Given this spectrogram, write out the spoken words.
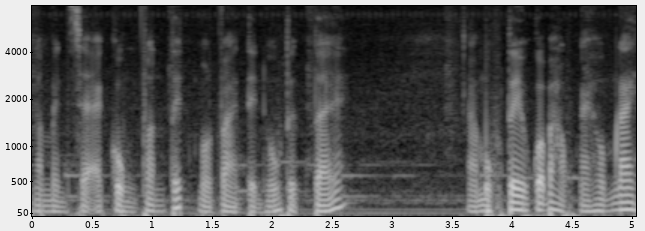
là mình sẽ cùng phân tích một vài tình huống thực tế. À, mục tiêu của bài học ngày hôm nay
